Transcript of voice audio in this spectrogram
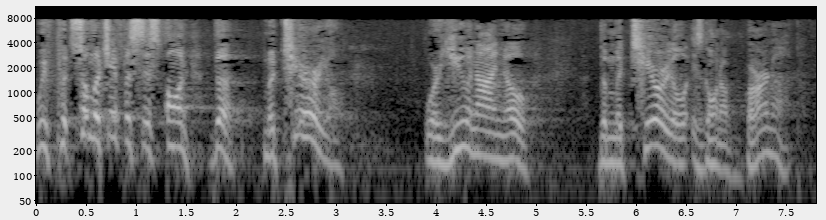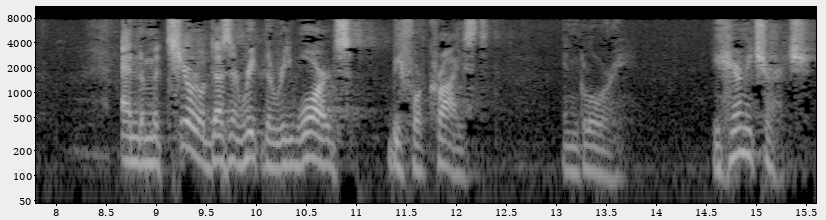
We've put so much emphasis on the material where you and I know the material is going to burn up and the material doesn't reap the rewards before Christ in glory. You hear me, church?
